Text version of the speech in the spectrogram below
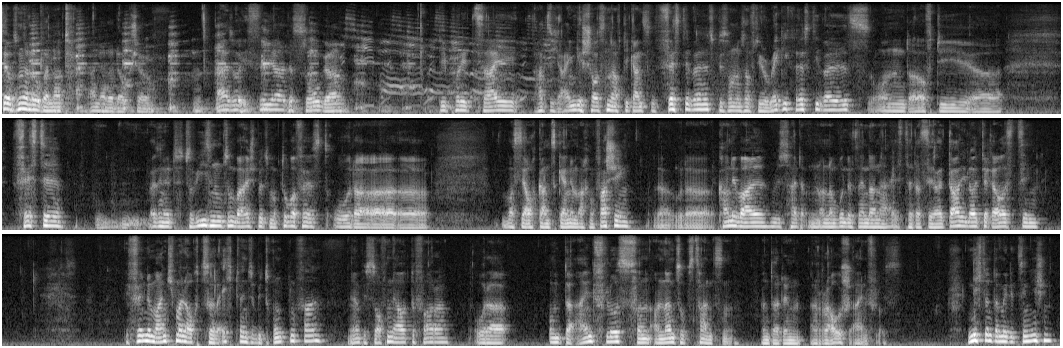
Servus und hallo bei Not Another Dope Show. Also ich sehe ja das sogar. Die Polizei hat sich eingeschossen auf die ganzen Festivals, besonders auf die Reggae-Festivals und auf die äh, Feste, weiß ich nicht, zu Wiesen zum Beispiel, zum Oktoberfest oder äh, was sie auch ganz gerne machen, Fasching oder, oder Karneval, wie es halt in anderen Bundesländern heißt, dass sie halt da die Leute rausziehen. Ich finde manchmal auch zu Recht, wenn sie betrunken fahren, ja, besoffene Autofahrer oder unter Einfluss von anderen Substanzen, unter dem Rauscheinfluss. Nicht unter medizinischen,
